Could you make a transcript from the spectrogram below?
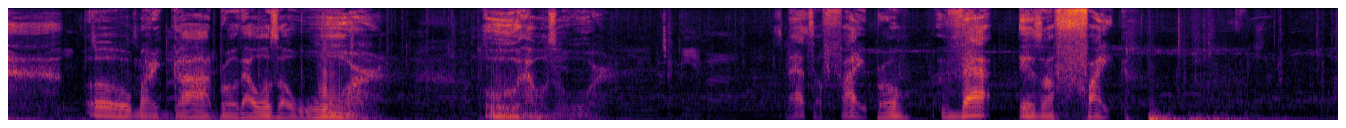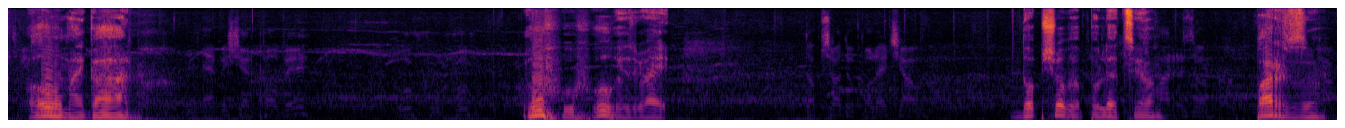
Oh my god, bro, that was a war. Oh, that was a war. That's a fight, bro. That is a fight. Oh my god. Ooh, ooh, ooh, is right. Do przodu bardzo.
